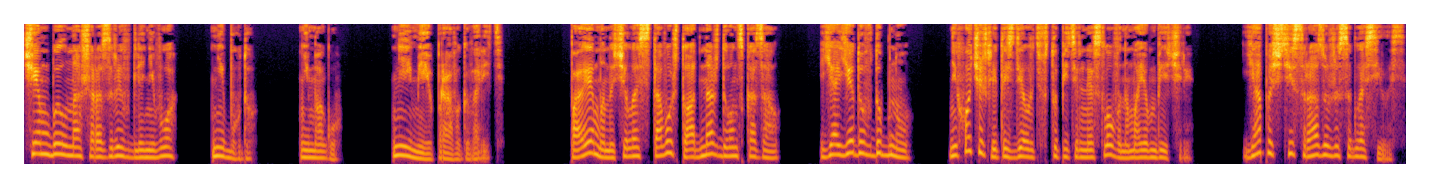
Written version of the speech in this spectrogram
Чем был наш разрыв для него, не буду, не могу, не имею права говорить. Поэма началась с того, что однажды он сказал, «Я еду в Дубну, не хочешь ли ты сделать вступительное слово на моем вечере?» Я почти сразу же согласилась.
